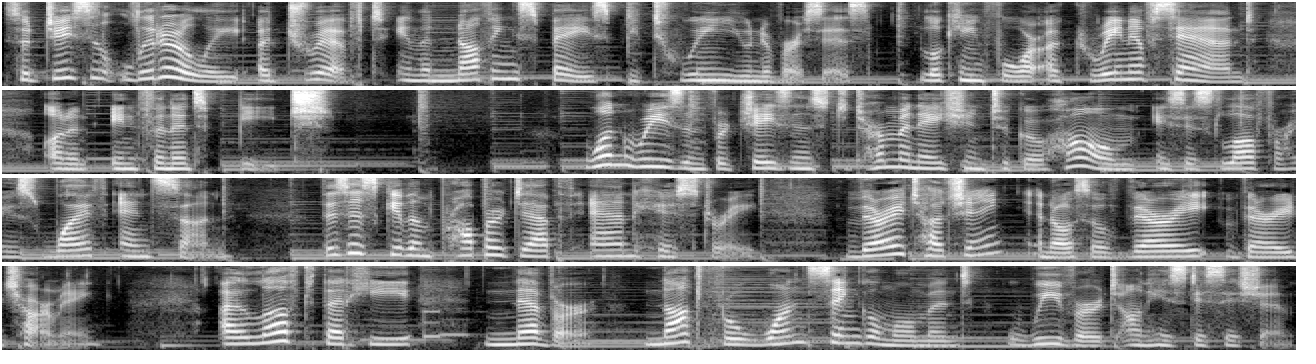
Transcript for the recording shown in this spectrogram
So, Jason literally adrift in the nothing space between universes, looking for a grain of sand on an infinite beach. One reason for Jason's determination to go home is his love for his wife and son. This is given proper depth and history. Very touching and also very, very charming. I loved that he never, not for one single moment, wavered on his decision.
